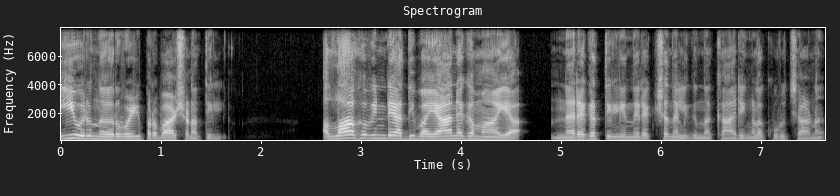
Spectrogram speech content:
ഈ ഒരു നേർവഴി പ്രഭാഷണത്തിൽ അള്ളാഹുവിന്റെ അതിഭയാനകമായ നരകത്തിൽ നിന്ന് രക്ഷ നൽകുന്ന കാര്യങ്ങളെക്കുറിച്ചാണ്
